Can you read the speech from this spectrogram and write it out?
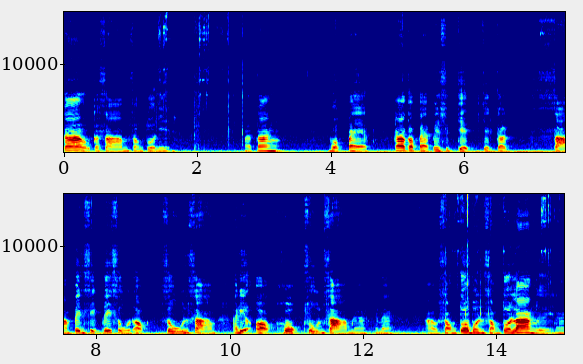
เก้ากับสามสองตัวนี้ มาตั้งบวกแปดเก้ากับแปดเป็นสิบเจ็ดเจ็ดกับสามเป็นสิบได้ศูนย์ออกศูนย์สามอันนี้ออกหกศูนย์สามนะเห็นไหมเอาสองตัวบนสองตัวล่างเลยนะ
